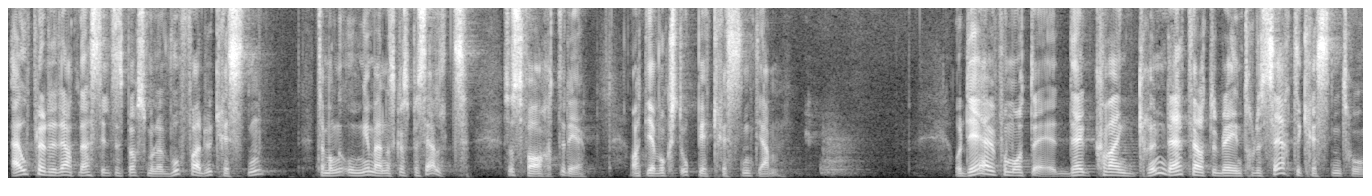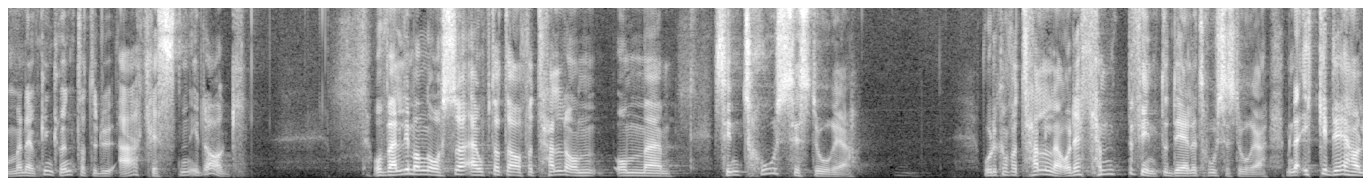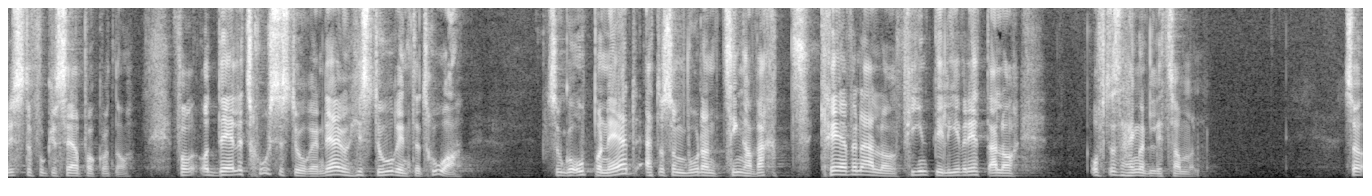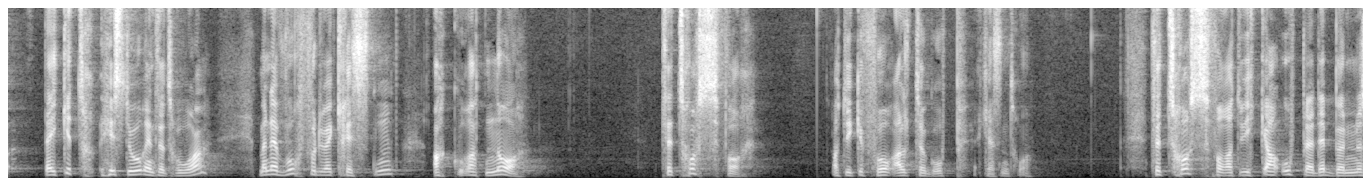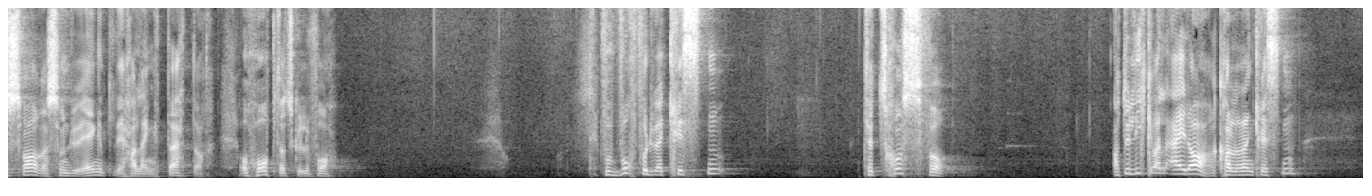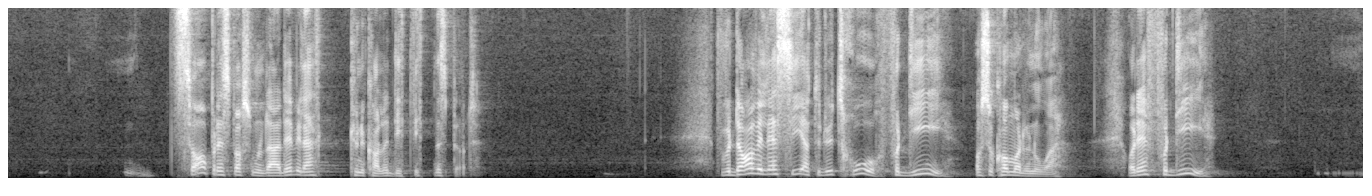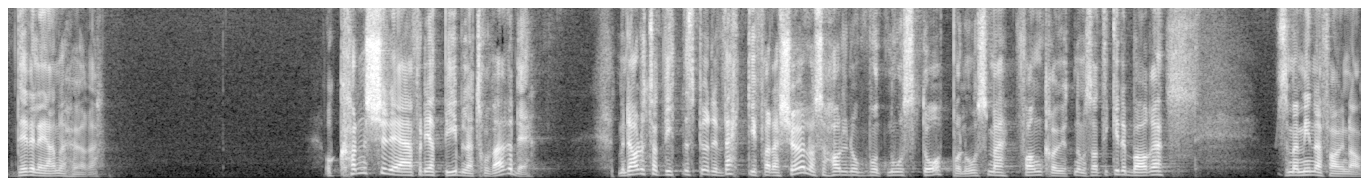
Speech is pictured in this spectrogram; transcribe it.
jeg opplevde det at når jeg stilte spørsmålet hvorfor er du kristen, til mange unge mennesker spesielt, så svarte de at de er vokst opp i et kristent hjem. Og Det er jo på en måte, det kan være en grunn det, til at du ble introdusert til kristen tro, men det er jo ikke en grunn til at du er kristen i dag. Og Veldig mange også er opptatt av å fortelle om, om eh, sin troshistorie. Hvor du kan fortelle, og Det er kjempefint å dele troshistorie, men det er ikke det jeg har lyst til å fokusere på akkurat nå. For å dele troshistorien det er jo historien til troa, som går opp og ned ettersom hvordan ting har vært krevende eller fint i livet ditt. eller Ofte så henger det litt sammen. Så det er ikke historien til troa, men det er hvorfor du er kristen akkurat nå. Til tross for at du ikke får alt til å gå opp i kristen tro. Til tross for at du ikke har opplevd det bønnesvaret som du egentlig har lengta etter og håpet at du skulle få. For hvorfor du er kristen til tross for at du likevel er i dag og kaller deg en kristen Svar på det spørsmålet der, det vil jeg kunne kalle ditt vitnesbyrd. For da vil det si at du tror fordi, og så kommer det noe. Og det er fordi Det vil jeg gjerne høre. Og kanskje det er fordi at Bibelen er troverdig. Men da har du tatt vitnesbyrdet vekk fra deg sjøl, og så har du noe, noe å stå på, noe som er forankra utenom. sånn at ikke det bare, Som er min erfaring, da,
